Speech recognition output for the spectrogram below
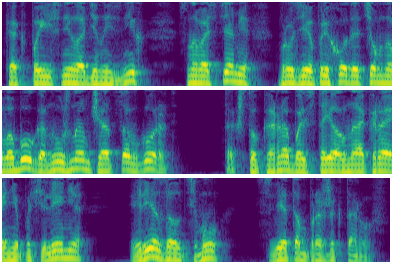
Как пояснил один из них, с новостями вроде прихода темного бога нужно мчаться в город. Так что корабль стоял на окраине поселения и резал тьму светом прожекторов.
